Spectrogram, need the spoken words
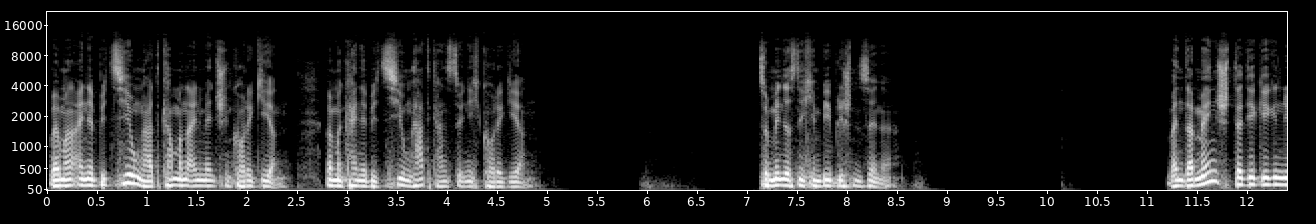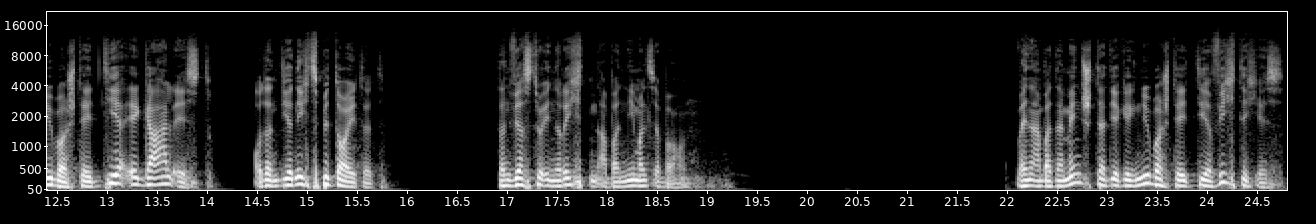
Wenn man eine Beziehung hat, kann man einen Menschen korrigieren. Wenn man keine Beziehung hat, kannst du ihn nicht korrigieren. Zumindest nicht im biblischen Sinne. Wenn der Mensch, der dir gegenübersteht, dir egal ist oder dir nichts bedeutet, dann wirst du ihn richten, aber niemals erbauen. Wenn aber der Mensch, der dir gegenübersteht, dir wichtig ist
